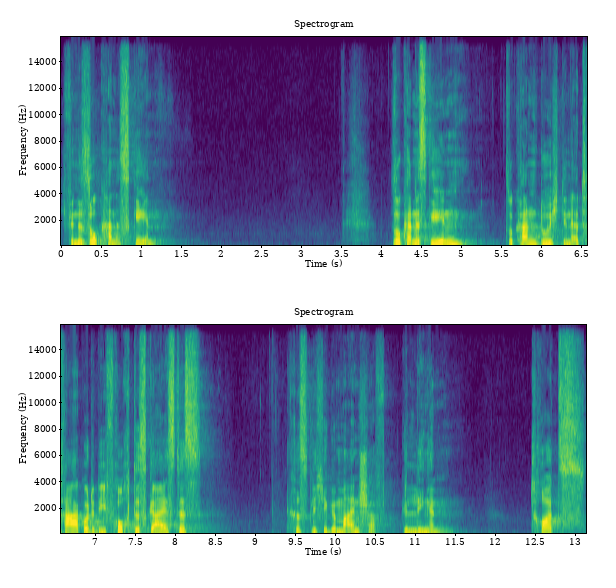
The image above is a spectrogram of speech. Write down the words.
Ich finde, so kann es gehen. So kann es gehen, so kann durch den Ertrag oder die Frucht des Geistes christliche Gemeinschaft gelingen, trotz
